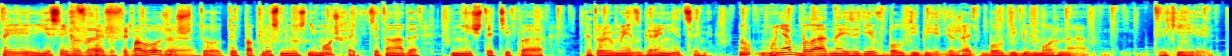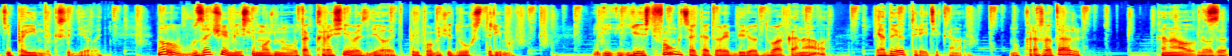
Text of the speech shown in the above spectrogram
Ты, если их Ну в да, хэш положишь, да. то ты по плюс-минус не можешь ходить. Это надо нечто типа, которое умеет с границами. Ну, у меня была одна из идей в BallDB держать. В BallDB можно такие типа индексы делать. Ну, зачем, если можно вот так красиво сделать при помощи двух стримов? И- Есть функция, которая берет два канала и отдает третий канал. Ну, красота же. Канал, Ну да.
